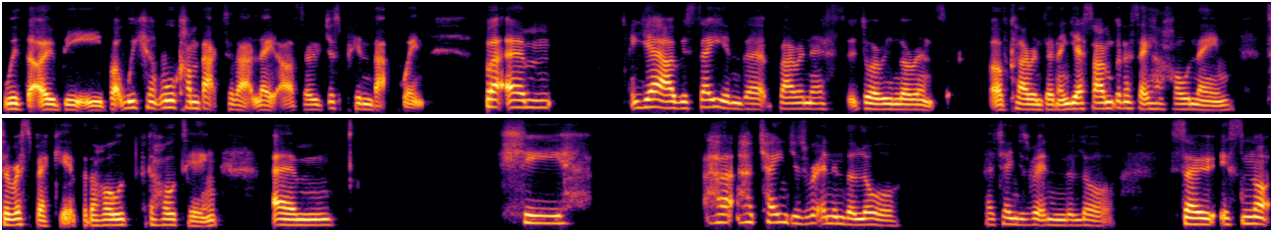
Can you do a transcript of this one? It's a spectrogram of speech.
with the obe but we can we'll come back to that later so just pin that point. But um yeah i was saying that baroness doreen lawrence of clarendon and yes i'm going to say her whole name to respect it for the whole for the whole thing. Um she her her change is written in the law her change is written in the law. So it's not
